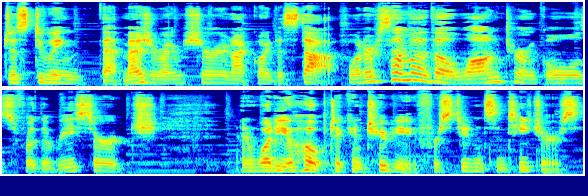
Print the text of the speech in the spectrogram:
just doing that measure, I'm sure you're not going to stop. What are some of the long term goals for the research, and what do you hope to contribute for students and teachers?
